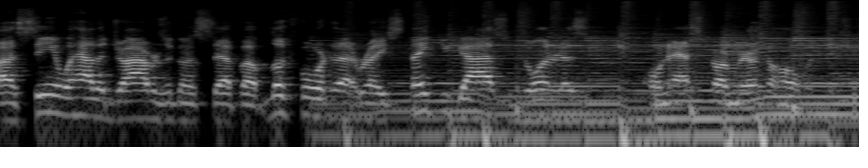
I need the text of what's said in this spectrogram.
Uh, seeing how the drivers are going to step up. Look forward to that race. Thank you guys for joining us on NASCAR America Home.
